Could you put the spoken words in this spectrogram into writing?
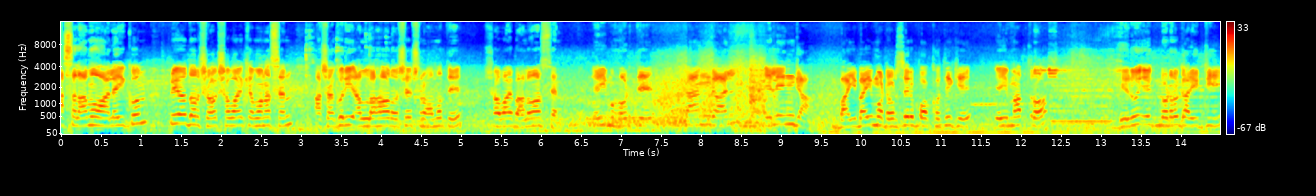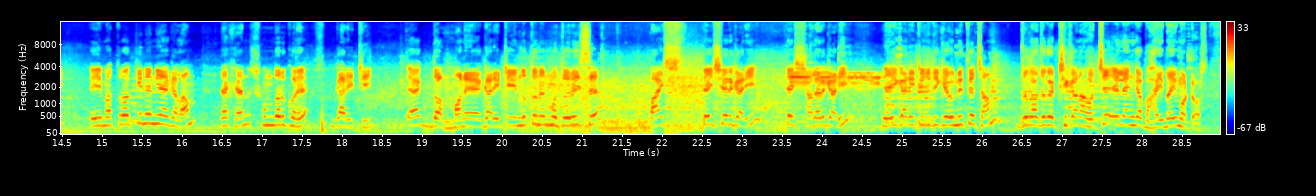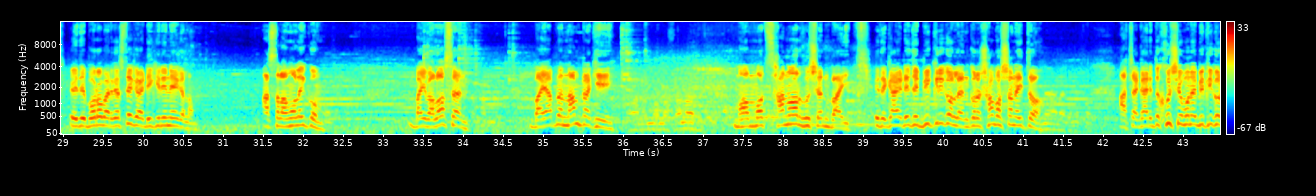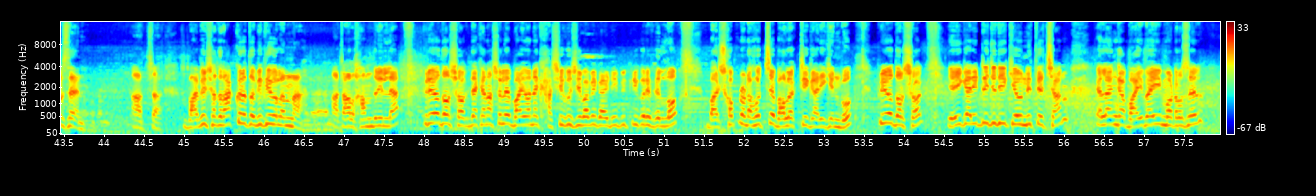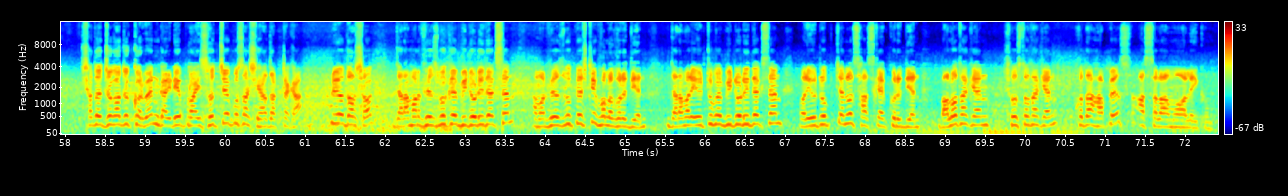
আসসালামু আলাইকুম। প্রিয় দর্শক, সবাই কেমন আছেন? আশা করি আল্লাহর অশেষ রহমতে সবাই ভালো আছেন। এই মুহূর্তে টাঙ্গাইল এলেঙ্গা বাই বাই মোটরসের পক্ষ থেকে এই মাত্র হিরো ইগনোডর গাড়িটি এইমাত্র কিনে নিয়ে গেলাম। দেখেন, সুন্দর করে গাড়িটি। একদম মানে গাড়িটি নতুনের মতো রয়েছে। বাইশ, তেইশের গাড়ি, তেইশ সালের গাড়ি। এই গাড়িটি যদি কেউ নিতে চান, যোগাযোগের ঠিকানা হচ্ছে এলেঙ্গা ভাই ভাই মোটরস। এই যে বড় ভাইয়ের কাছ গাড়ি কিনে নিয়ে গেলাম। আসসালামু আলাইকুম। ভাই, ভালো আছেন? ভাই, আপনার নামটা কি? মোহাম্মদ সানোয়ার হোসেন ভাই। এতে গাড়িটি যে বিক্রি করলেন, কোনো সমস্যা নেই তো? আচ্ছা গাড়ি তো খুশি মনে বিক্রি করছেন? আচ্ছা ভাবির সাথে রাগ করে তো বিক্রি করলেন না? আচ্ছা আলহামদুলিল্লাহ। প্রিয় দর্শক, দেখেন আসলে ভাই অনেক হাসি খুশিভাবে গাড়িটি বিক্রি করে ফেলল। ভাই, স্বপ্নটা হচ্ছে ভালো একটি গাড়ি কিনবো। প্রিয় দর্শক, এই গাড়িটি যদি কেউ নিতে চান, এলাঙ্গা ভাই ভাই মোটরসের সাথে যোগাযোগ করবেন। গাড়িটির প্রাইস হচ্ছে পঁচাশি হাজার টাকা। প্রিয় দর্শক, যারা আমার ফেসবুকে ভিডিওটি দেখছেন, আমার ফেসবুক পেজটি ফলো করে দিন যারা আমার ইউটিউবে ভিডিওটি দেখছেন, আমার ইউটিউব চ্যানেল সাবস্ক্রাইব করে দিন ভালো থাকেন, সুস্থ থাকেন। খোদা হাফেজ। আসসালামু আলাইকুম।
